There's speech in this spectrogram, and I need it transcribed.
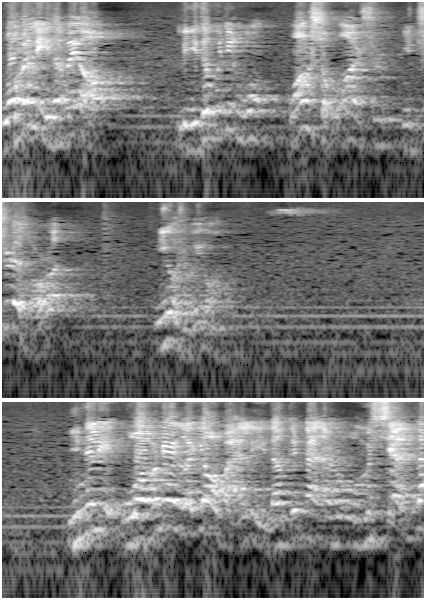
我们里头没有，里头不进攻，往手往外吃，你支了头了，你有什么用？你那里，我们这个要摆里头跟大家说，我们现在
